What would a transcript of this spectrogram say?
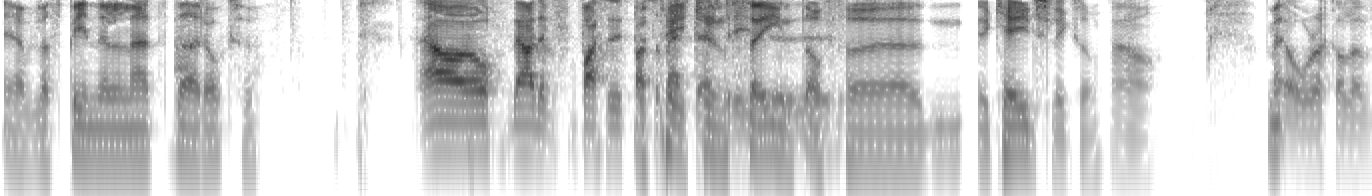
jävla spindelnätet där också. Ja, det hade faktiskt passat bättre. Patron saint of uh, Cage liksom. Ja. Men- The Oracle of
